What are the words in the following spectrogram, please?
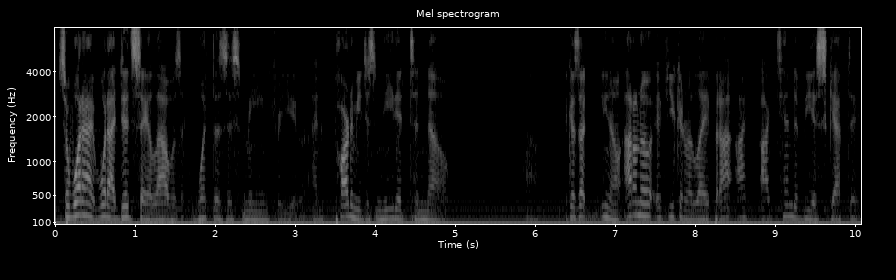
so what I what I did say aloud was like, what does this mean for you? And part of me just needed to know. Uh, because I, you know, I don't know if you can relate, but I, I, I tend to be a skeptic,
